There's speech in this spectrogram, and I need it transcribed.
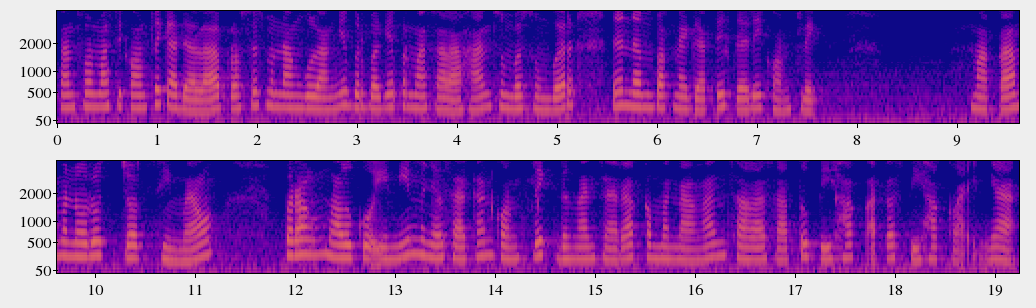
Transformasi konflik adalah proses menanggulangi berbagai permasalahan, sumber-sumber, dan dampak negatif dari konflik. Maka menurut George Simmel, Perang Maluku ini menyelesaikan konflik dengan cara kemenangan salah satu pihak atas pihak lainnya.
